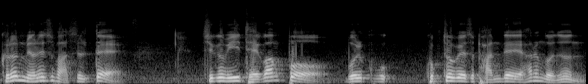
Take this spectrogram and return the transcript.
그런 면에서 봤을 때 지금 이 대광법을 국- 국토부에서 반대하는 것은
